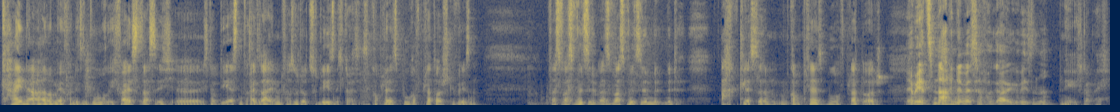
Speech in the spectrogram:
keine Ahnung mehr von diesem Buch. Ich weiß, dass ich, äh, ich glaube, die ersten drei Seiten versucht habe zu lesen. Ich glaube, es ist ein komplettes Buch auf Plattdeutsch gewesen. Was, was willst du, also was willst du denn mit, mit Achtklässlern ein komplettes Buch auf Plattdeutsch? Ja, aber jetzt im Nachhinein wäre es ja voll geil gewesen, ne? Nee, ich glaube nicht.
